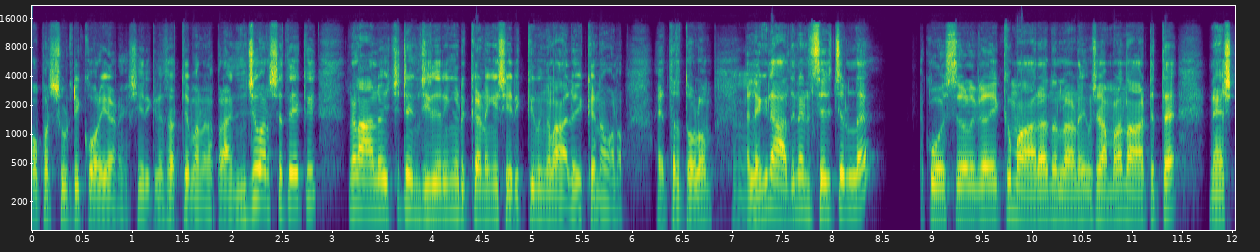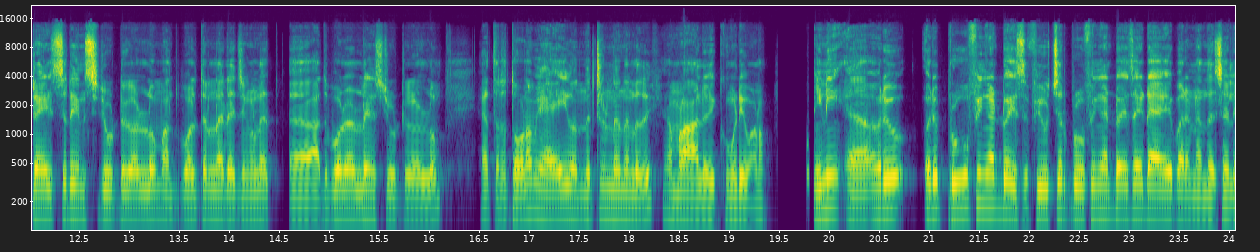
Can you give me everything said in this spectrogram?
ഓപ്പർച്യൂണിറ്റി കുറയാണ്. ശരിക്കും സത്യം പറഞ്ഞത് അപ്പോൾ അഞ്ച് വർഷത്തേക്ക് നിങ്ങൾ ആലോചിച്ചിട്ട് എഞ്ചിനീയറിംഗ് എടുക്കുകയാണെങ്കിൽ ശരിക്കും നിങ്ങൾ ആലോചിക്കാൻ വേണം. എത്രത്തോളം അല്ലെങ്കിൽ അതിനനുസരിച്ചുള്ള കോഴ്സുകളിലേക്ക് മാറുക എന്നുള്ളതാണ്. പക്ഷേ നമ്മുടെ നാട്ടിലത്തെ നാഷണലൈസ്ഡ് ഇൻസ്റ്റിറ്റ്യൂട്ടുകളിലും അതുപോലെ തന്നെ രാജ്യങ്ങളിൽ അതുപോലെയുള്ള ഇൻസ്റ്റിറ്റ്യൂട്ടുകളിലും എത്രത്തോളം എ ഐ വന്നിട്ടുണ്ട് എന്നുള്ളത് നമ്മൾ ആലോചിക്കും കൂടി വേണം. ഇനി ഒരു ഒരു proofing advice future proofing advice ആയിട്ട് എ ഐ പറയുന്നത് എന്താ വെച്ചാൽ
